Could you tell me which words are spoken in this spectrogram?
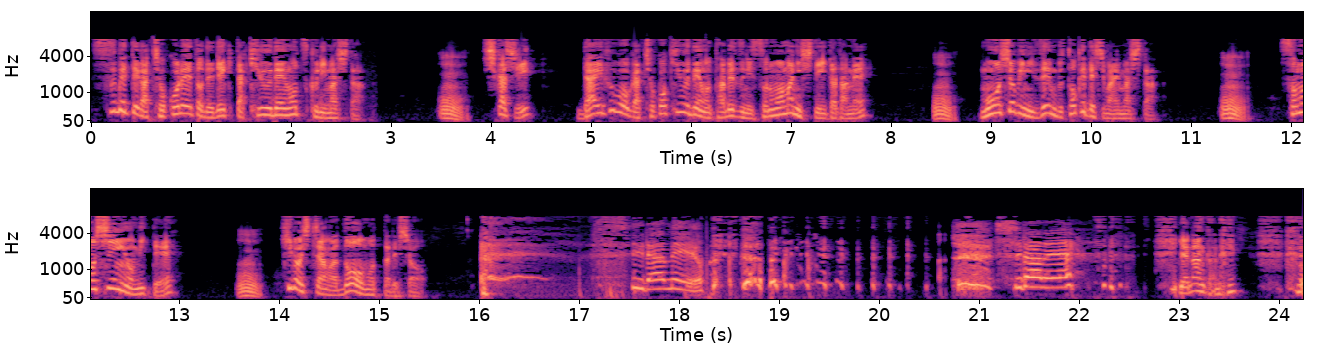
すべてがチョコレートでできた宮殿を作りました。うん。しかし、大富豪がチョコ宮殿を食べずにそのままにしていたため、うん。猛暑日に全部溶けてしまいました。うん。そのシーンを見て、うん。ヒロシちゃんはどう思ったでしょ知らねえよ。知らねういや、なんかね、え。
